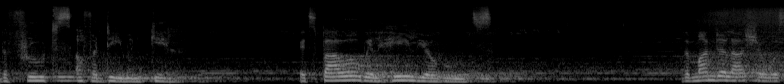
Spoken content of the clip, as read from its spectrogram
The fruits of a demon kill. Its power will heal your wounds. The mandala shows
